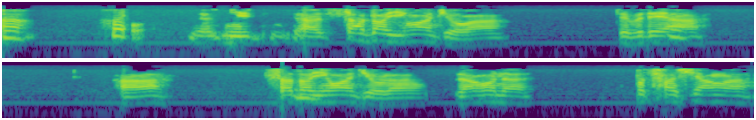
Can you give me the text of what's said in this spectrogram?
嗯，会。呃，你呃杀到淫妄酒啊，对不对呀？啊，杀到银王酒了，然后呢，不插香啊，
